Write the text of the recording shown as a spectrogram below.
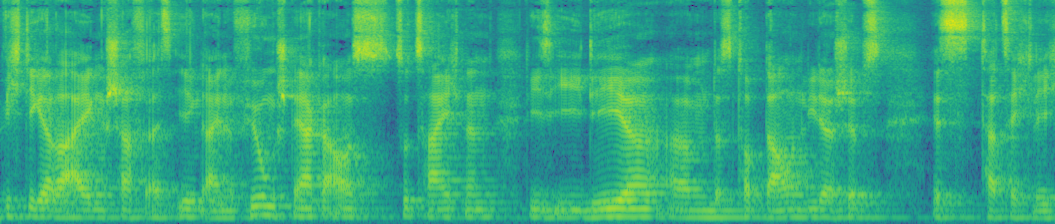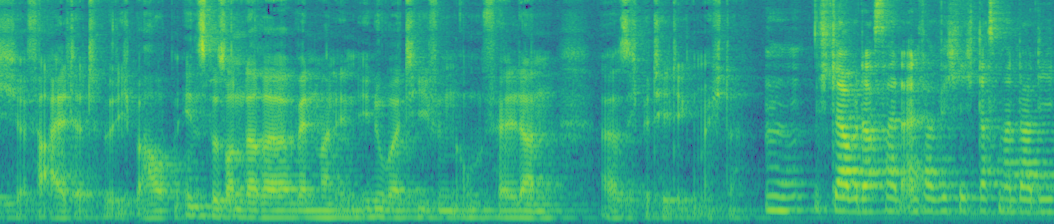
wichtigere Eigenschaft, als irgendeine Führungsstärke auszuzeichnen. Diese Idee ähm, des Top-Down-Leaderships ist tatsächlich veraltet, würde ich behaupten. Insbesondere, wenn man in innovativen Umfeldern äh, sich betätigen möchte. Mhm. Ich glaube, das ist halt einfach wichtig, dass man da die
